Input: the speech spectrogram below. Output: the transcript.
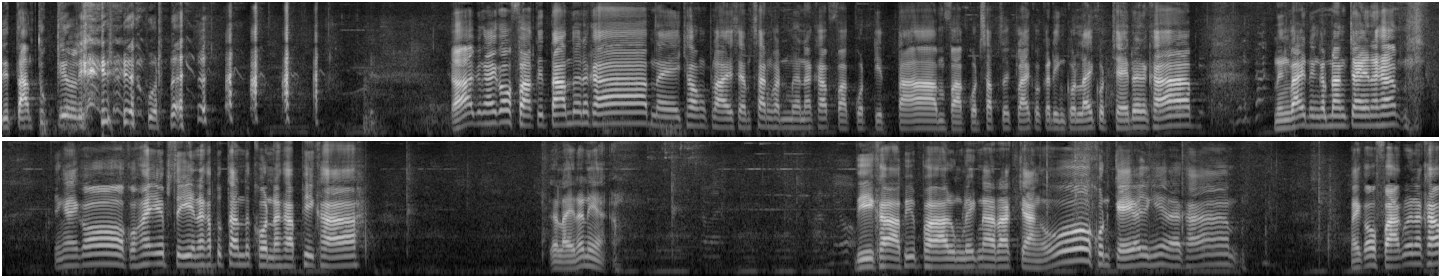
ติดตามทุกเกลียดหมดเลย ครับยังไงก็ฝากติดตามด้วยนะครับ ในช่องพลายแซมสันควันเมืองนะครับ ฝากกดติดตาม ฝากกดซับสไครต์กดกระดิ่งกดไลค์กดแชร์ด้วยนะครับหนึ่งไลค์หนึ่งกำลังใจนะครับ ยังไงก็ขอให้ FC นะครับ ทุกท่านทุกคนนะครับ พี่คะอะไรนะเนี่ย ดีค่ะพี่พาลุงเล็กน่ารักจังโอ้คนเก๋ก็อย่างนี้แหละครับไหนก็ฝากด้วยนะครับ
